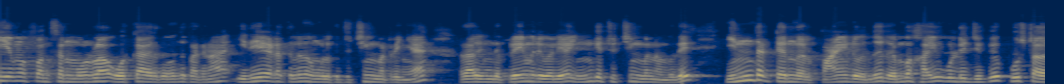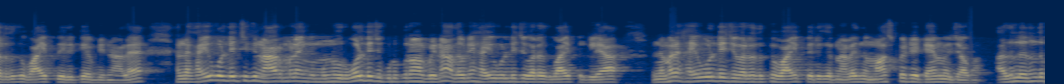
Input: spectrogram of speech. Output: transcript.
இஎம்எஃப் ஃபங்க்ஷன் மூலம் ஒர்க் ஆகுறது வந்து பாத்தீங்கன்னா இதே இடத்துல உங்களுக்கு சுவிச்சிங் பண்றீங்க. அதாவது இந்த பிரைமரி வழியா இங்க சுவிச்சிங் பண்ணும்போது இந்த டெர்மினல் பாயிண்ட் வந்து ரொம்ப ஹை வோல்டேஜுக்கு பூஸ்ட் ஆகிறதுக்கு வாய்ப்பு இருக்கு அப்படின்னால அந்த ஹை வோல்டேஜுக்கு நார்மலா இங்க முந்நூறு வோல்டேஜ் கொடுக்குறோம் அப்படின்னா அதோடய ஹை வோல்டேஜ் வரதுக்கு வாய்ப்பு இருக்கு இல்லையா? இந்த மாதிரி ஹை வோல்டேஜ் வர்றதுக்கு வாய்ப்பு இருக்கிறதுனால இந்த மாஸ்பேட்டை டேமேஜ் ஆகும். அதுலேருந்து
